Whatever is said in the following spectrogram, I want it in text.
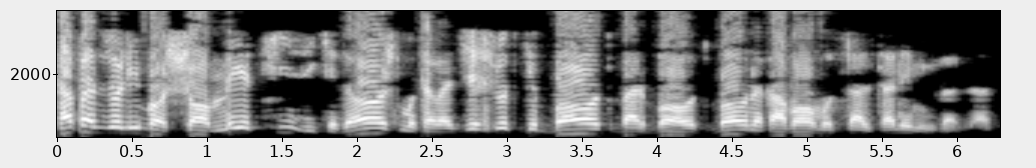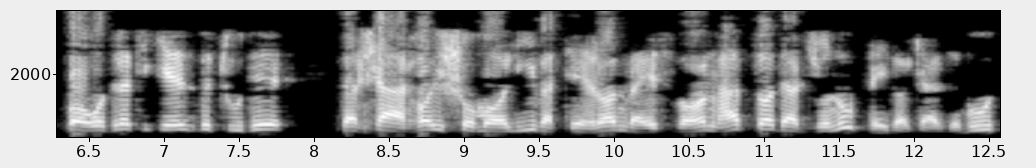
تفضلی با شامه تیزی که داشت متوجه شد که باد بر بادبان قوام السلطنه میوزد با قدرتی که حزب توده در شهرهای شمالی و تهران و اصفهان و حتی در جنوب پیدا کرده بود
